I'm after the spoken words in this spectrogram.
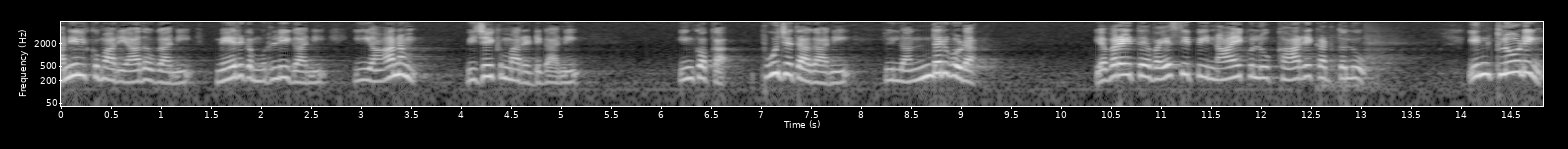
అనిల్ కుమార్ యాదవ్ కానీ మేరుగ మురళి కానీ ఈ ఆనం విజయ్ కుమార్ రెడ్డి కానీ ఇంకొక పూజిత కానీ వీళ్ళందరూ కూడా ఎవరైతే వైసీపీ నాయకులు కార్యకర్తలు ఇన్క్లూడింగ్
